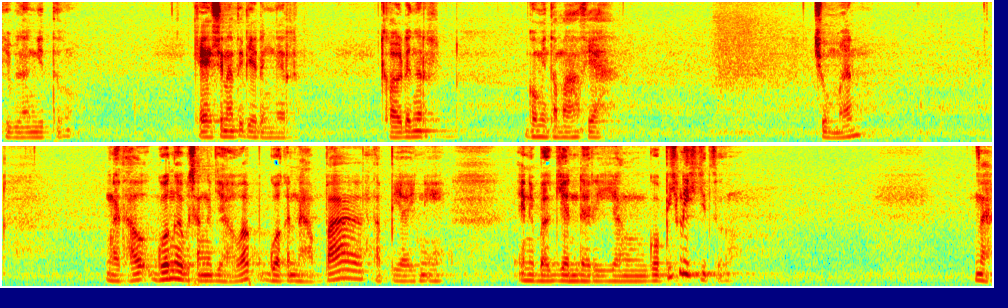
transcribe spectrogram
dia bilang gitu. Kayak sih nanti dia denger. Kalau denger gue minta maaf ya cuman nggak tahu gue nggak bisa ngejawab gue kenapa tapi ya ini ini bagian dari yang gue pilih gitu Nah,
